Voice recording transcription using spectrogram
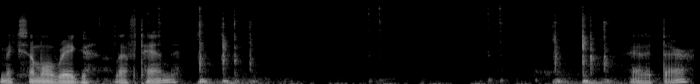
Mixamo rig left hand. Add it there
